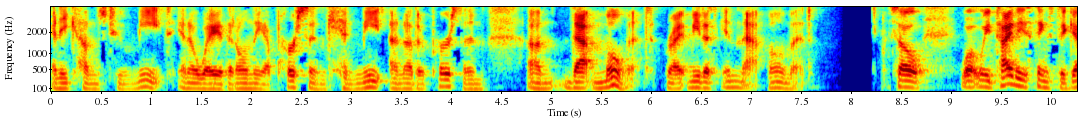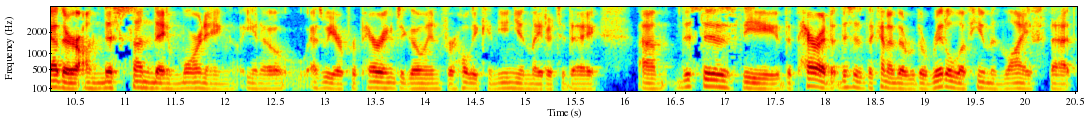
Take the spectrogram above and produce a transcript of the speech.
and he comes to meet in a way that only a person can meet another person um, that moment right? Meet us in that moment. So what we tie these things together on this Sunday morning, you know, as we are preparing to go in for Holy Communion later today, um, this is the the parad- This is the kind of the, the riddle of human life that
